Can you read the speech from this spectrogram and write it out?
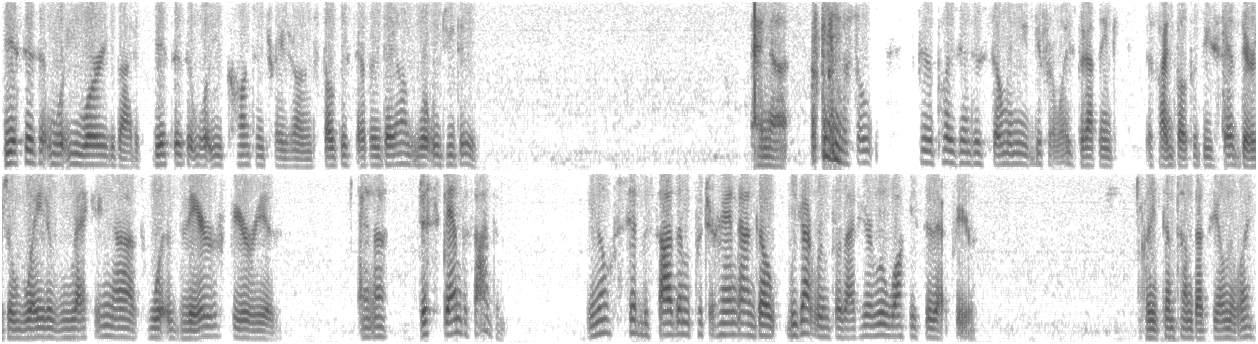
this isn't what you worried about, if this isn't what you concentrated on and focused every day on, what would you do? And uh, so fear plays into so many different ways, but I think, just like both of you said, there's a way to recognize what their fear is and uh, just stand beside them. You know, sit beside them, put your hand down, go, we got room for that here. We'll walk you through that fear. I think sometimes that's the only way.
